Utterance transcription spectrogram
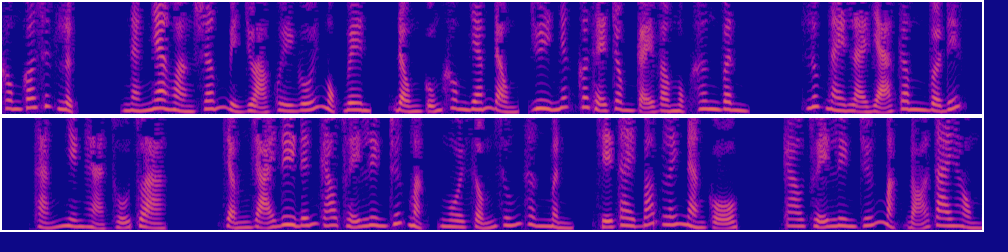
không có sức lực. Nàng nha hoàng sớm bị dọa quỳ gối một bên, động cũng không dám động, duy nhất có thể trông cậy vào một hân vinh. Lúc này lại giả câm vờ điếc, thẳng nhiên hạ thủ tòa. Chậm rãi đi đến Cao Thủy Liên trước mặt, ngồi xổm xuống thân mình, chỉ tay bóp lấy nàng cổ. Cao Thủy Liên trướng mặt đỏ tai hồng,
